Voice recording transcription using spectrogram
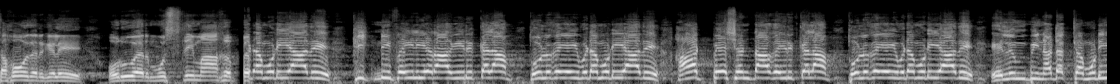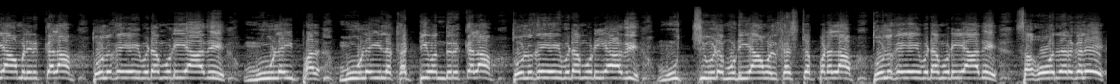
சகோதரர்களே ஒருவர் முஸ்லிமாக விட முடியாது. கிட்னி ஃபெயிலியராக இருக்கலாம். தொழுகையை விட முடியாது. ஹார்ட் பேஷண்டாக இருக்கலாம். தொழுகையை விட முடியாது. எலும்பி நடக்க முடியாமல் இருக்கலாம். தொழுகையை விட முடியாது. மூளை ப- மூளையில கட்டி வந்திருக்கலாம். தொழுகையை விட முடியாது. மூச்சு விட முடியாமல் கஷ்டப்படலாம். தொழுகையை விட முடியாது. சகோதரர்களே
